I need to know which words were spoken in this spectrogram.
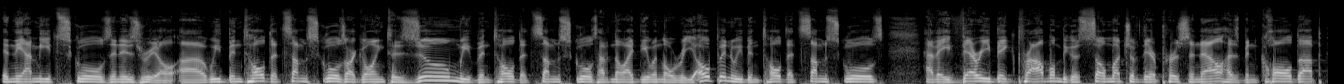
in the Amit schools in Israel. Uh, we've been told that some schools are going to Zoom. We've been told that some schools have no idea when they'll reopen. We've been told that some schools have a very big problem because so much of their personnel has been called up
